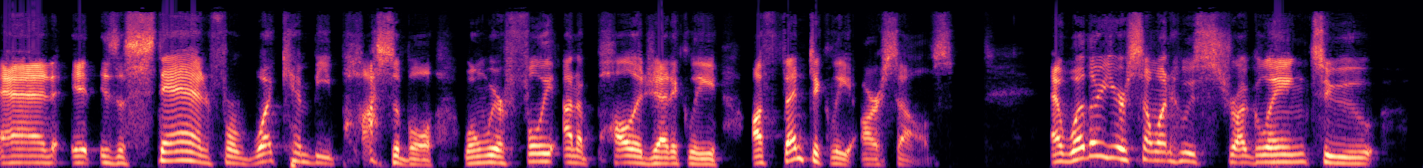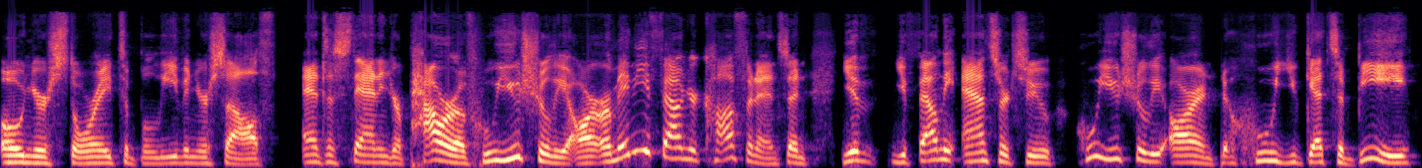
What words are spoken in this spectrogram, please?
And it is a stand for what can be possible when we're fully unapologetically, authentically ourselves. And whether you're someone who's struggling to own your story, to believe in yourself, and to stand in your power of who you truly are or maybe you found your confidence and you've you found the answer to who you truly are and who you get to be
